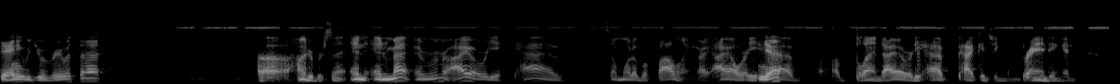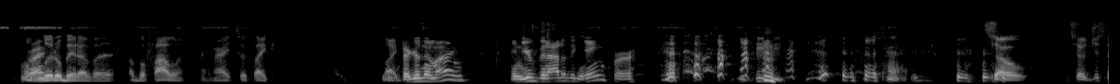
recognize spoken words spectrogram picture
Danny, would you agree with that? uh, hundred percent. And and Matt, and remember, I already have somewhat of a following, right? I already Yeah. have a blend. I already have packaging and branding and a Right. little bit of a of a following, right? So it's like, like Bigger than mine. And you've been out of the game for. so so just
